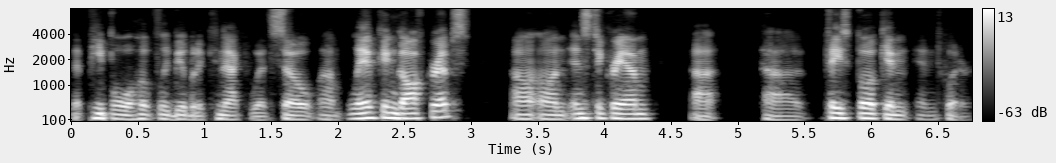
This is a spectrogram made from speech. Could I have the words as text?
that people will hopefully be able to connect with. So um, Lamkin Golf Grips uh, on Instagram, uh, Facebook, and, and Twitter.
